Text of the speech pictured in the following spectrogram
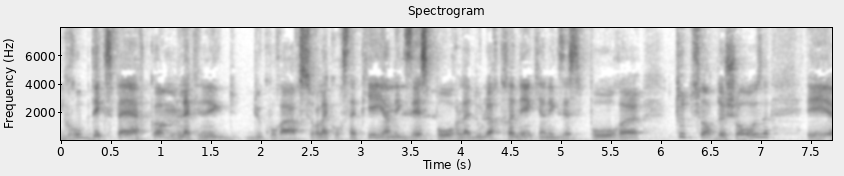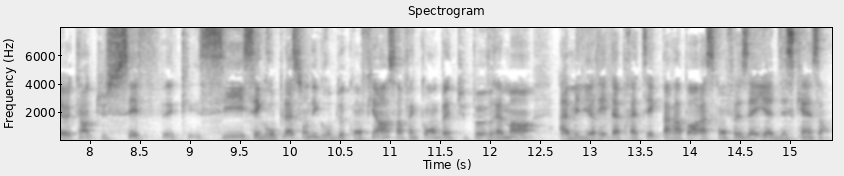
groupes d'experts comme la clinique du coureur sur la course à pied, il en existe pour la douleur chronique, il en existe pour euh, toutes sortes de choses. Et euh, quand tu sais si ces groupes-là sont des groupes de confiance, en fin de compte, ben, tu peux vraiment améliorer ta pratique par rapport à ce qu'on faisait il y a 10-15 ans.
